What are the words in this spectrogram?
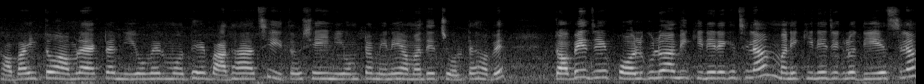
সবাই তো আমরা একটা নিয়মের মধ্যে বাধা আছি, তো সেই নিয়মটা মেনে আমাদের চলতে হবে। তবে যে ফলগুলো আমি কিনে রেখেছিলাম মানে কিনে যেগুলো দিয়ে এসেছিলাম,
